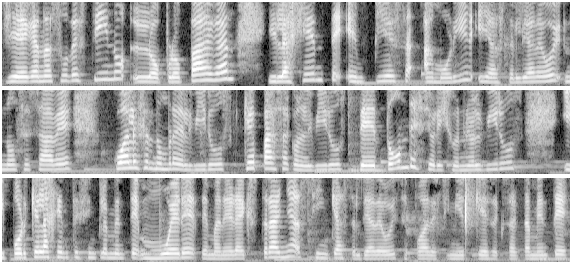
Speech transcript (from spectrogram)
llegan a su destino, lo propagan y la gente empieza a morir y hasta el día de hoy no se sabe cuál es el nombre del virus, qué pasa con el virus, de dónde se originó el virus y por qué la gente simplemente muere de manera extraña sin que hasta el día de hoy se pueda definir qué es exactamente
